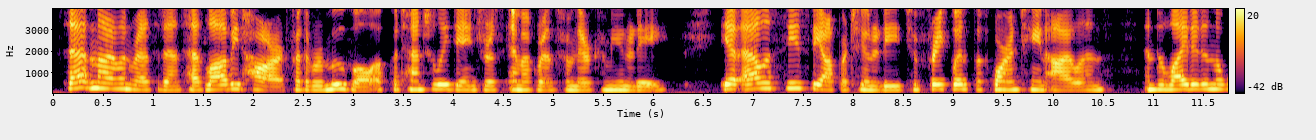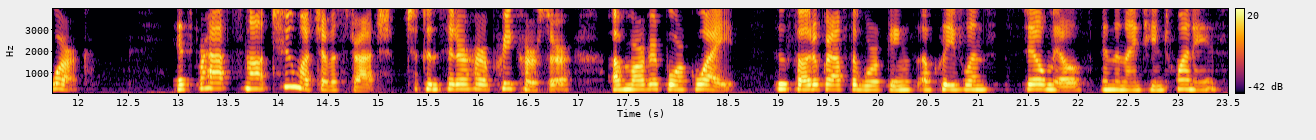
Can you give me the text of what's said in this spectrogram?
Staten Island residents had lobbied hard for the removal of potentially dangerous immigrants from their community. Yet Alice seized the opportunity to frequent the quarantine islands and delighted in the work. It's perhaps not too much of a stretch to consider her a precursor of Margaret Bourke White, who photographed the workings of Cleveland's steel mills in the 1920s.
